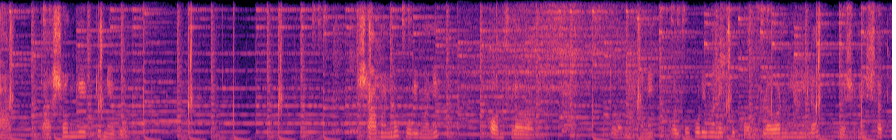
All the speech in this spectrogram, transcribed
আর তার সঙ্গে একটু নেব সামান্য পরিমাণে কর্নফ্লাওয়ার। তো আমি এখানে অল্প পরিমাণে একটু কর্নফ্লাওয়ার নিয়ে নিলাম বেসনের সাথে।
